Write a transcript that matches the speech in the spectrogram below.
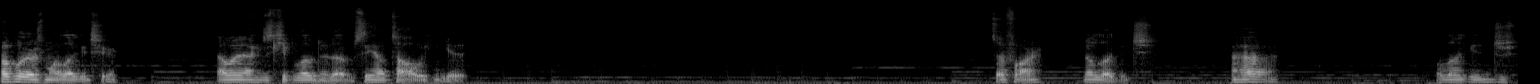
Hopefully there's more luggage here. That way I can just keep loading it up and see how tall we can get it. So far, no luggage. Aha. Luggage.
